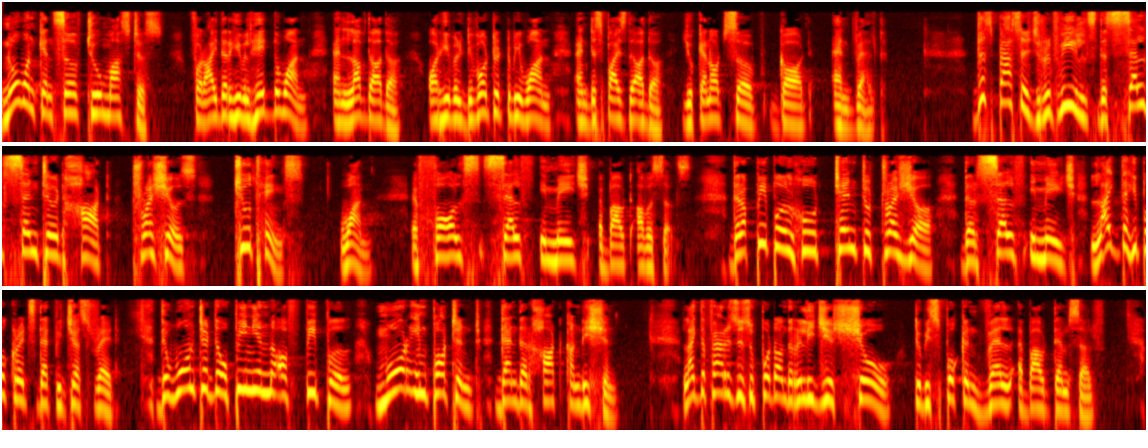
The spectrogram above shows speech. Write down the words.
No one can serve two masters, for either he will hate the one and love the other, or he will devote it to be one and despise the other. You cannot serve God and wealth. This passage reveals the self-centered heart treasures two things. One, a false self-image about ourselves. There are people who tend to treasure their self-image like the hypocrites that we just read. They wanted the opinion of people more important than their heart condition. Like the Pharisees who put on the religious show to be spoken well about themselves.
